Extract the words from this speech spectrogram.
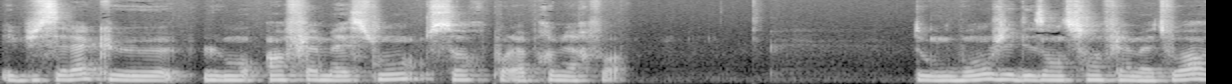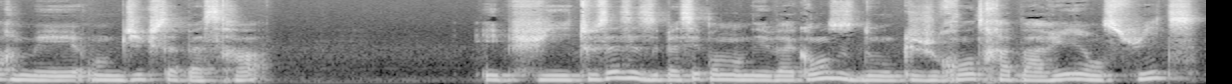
Et puis c'est là que le mot inflammation sort pour la première fois. Donc bon, j'ai des anti-inflammatoires, mais on me dit que ça passera. Et puis tout ça, ça s'est passé pendant des vacances, donc je rentre à Paris ensuite,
